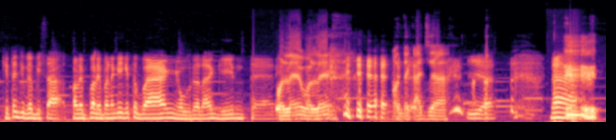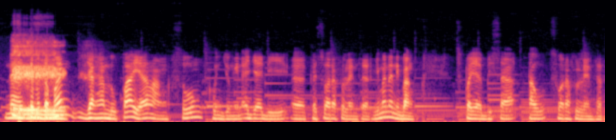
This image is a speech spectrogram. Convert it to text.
kita juga bisa collab-collaban lagi gitu bang ngobrol lagi ntar Boleh, boleh. Kontak aja. iya nah nah teman-teman jangan lupa ya langsung kunjungin aja di eh, ke suara freelancer gimana nih bang supaya bisa tahu suara freelancer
